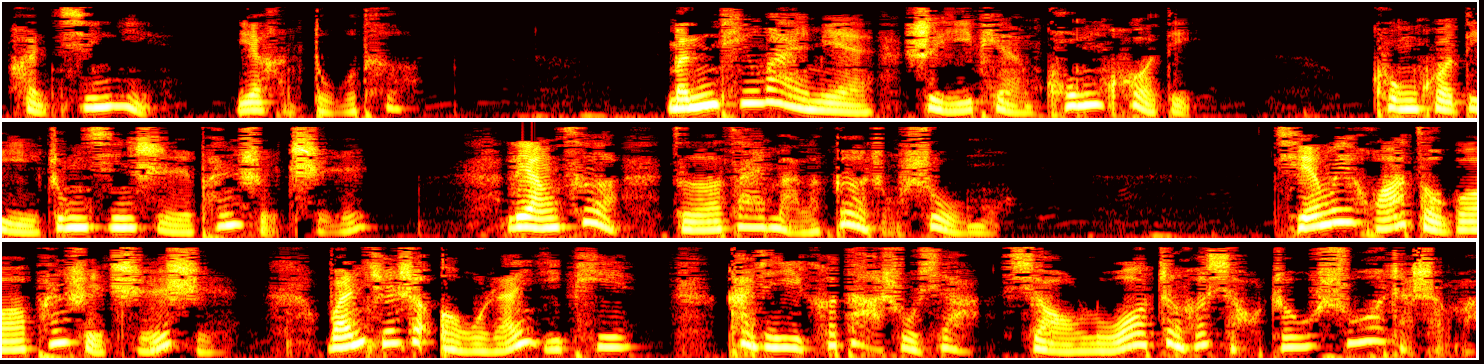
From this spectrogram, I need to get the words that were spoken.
很新颖，也很独特。门厅外面是一片空阔地。空阔地中心是喷水池，两侧则栽满了各种树木。钱维华走过喷水池时，完全是偶然一瞥，看见一棵大树下，小罗正和小周说着什么。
